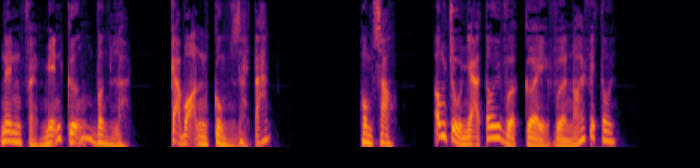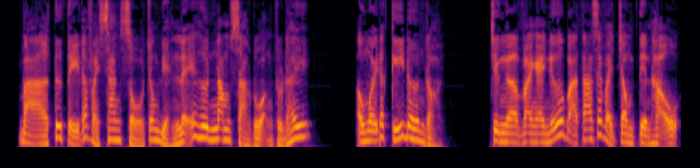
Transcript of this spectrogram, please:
nên phải miễn cưỡng vâng lời. Cả bọn cùng giải tán. Hôm sau, ông chủ nhà tôi vừa cười vừa nói với tôi. Bà Tư Tỷ đã phải sang sổ trong điển lễ hơn năm xào ruộng rồi đấy. Ông ấy đã ký đơn rồi. Chừng ờ, vài ngày nữa bà ta sẽ phải trồng tiền hậu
